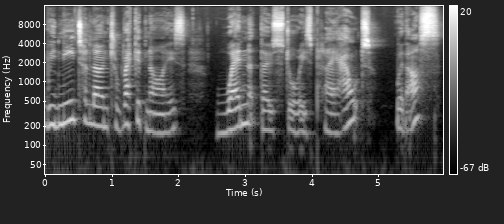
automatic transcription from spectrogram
we need to learn to recognize when those stories play out with us,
